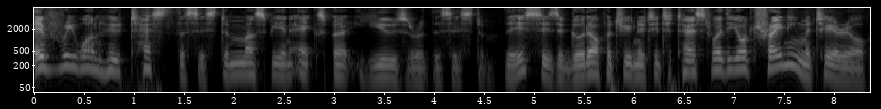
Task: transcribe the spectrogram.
Everyone who tests the system must be an expert user of the system. This is a good opportunity to test whether your training material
